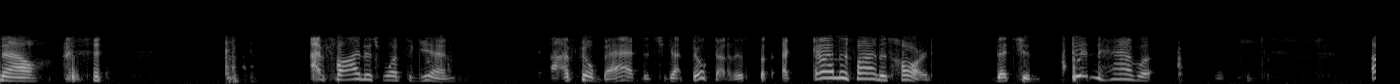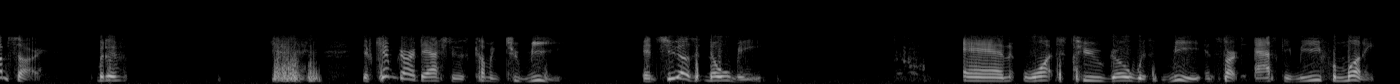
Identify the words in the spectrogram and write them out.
now, I find this once again I feel bad that she got bilked out of this, but I kind of find this hard that you didn't have a. I'm sorry, but if if Kim Kardashian is coming to me and she doesn't know me and wants to go with me and start asking me for money,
